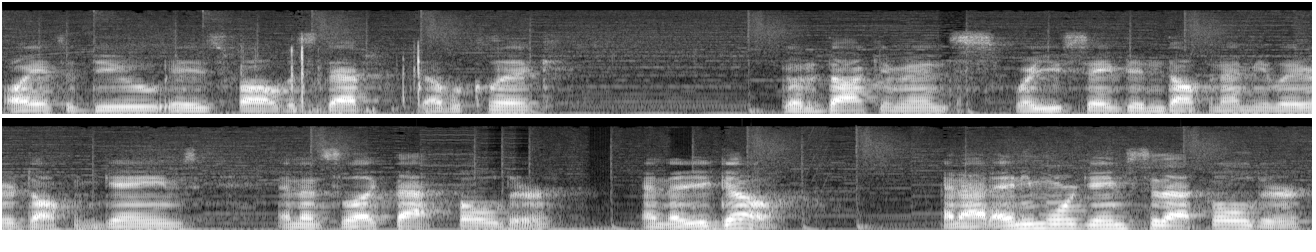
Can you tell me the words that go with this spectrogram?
all you have to do is follow the steps double click go to documents where you saved it in Dolphin Emulator Dolphin Games and then select that folder and there you go. And add any more games to that folder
